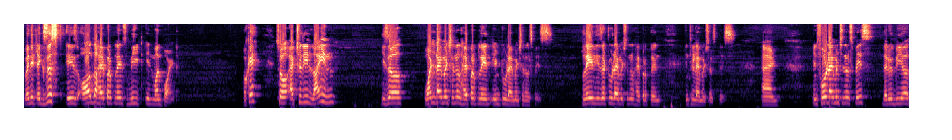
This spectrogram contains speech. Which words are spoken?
when it exists is all the hyperplanes meet in one point okay. So actually line is a one dimensional hyperplane in two dimensional space. Plane is a two dimensional hyperplane in three dimensional space. And in four dimensional space there will be a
